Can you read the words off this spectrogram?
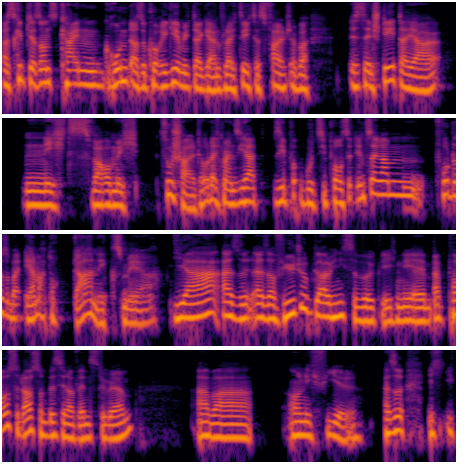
Es gibt ja sonst keinen Grund, also korrigiere mich da gern, vielleicht sehe ich das falsch, aber es entsteht da ja nichts, warum ich zuschalte, oder? Ich meine, sie hat, sie, gut, sie postet Instagram-Fotos, aber er macht doch gar nichts mehr. Ja, also, also auf YouTube glaube ich nicht so wirklich. Nee, er postet auch so ein bisschen auf Instagram, aber auch nicht viel. Also ich, ich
